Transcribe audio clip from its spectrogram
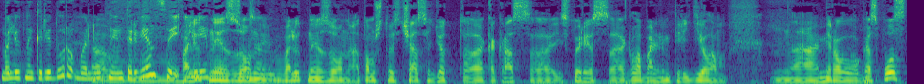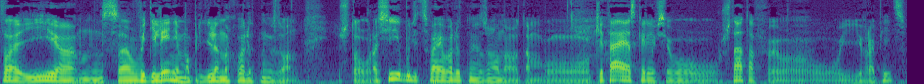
Валютный коридор, валютные интервенции? Валютные или... зоны, зоны. Валютные зоны. О том, что сейчас идет как раз история с глобальным переделом мирового господства и с выделением определенных валютных зон. Что у России будет своя валютная зона, там, у Китая, скорее всего, у Штатов, у европейцев.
